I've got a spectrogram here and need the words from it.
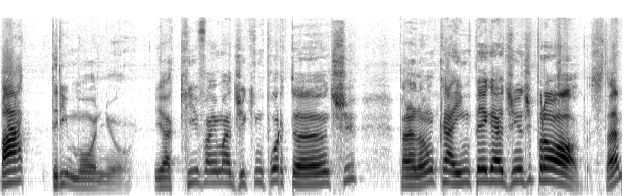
patrimônio. E aqui vai uma dica importante para não cair em pegadinha de provas, tá?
